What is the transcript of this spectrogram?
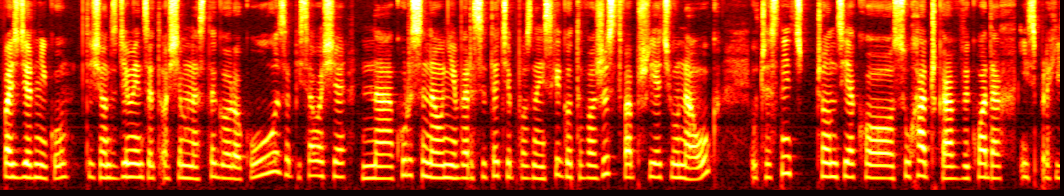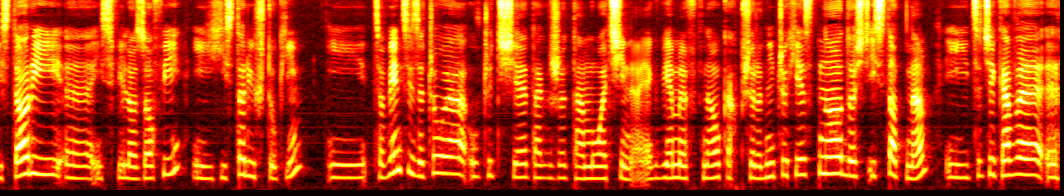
w październiku 1918 roku zapisała się na kursy na Uniwersytecie Poznańskiego Towarzystwa Przyjaciół Nauk, uczestnicząc jako słuchaczka w wykładach i z prehistorii, y, i z filozofii, i historii sztuki. I co więcej, zaczęła uczyć się także tam łacina. Jak wiemy, w naukach przyrodniczych jest no dość istotna. I co ciekawe, y,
